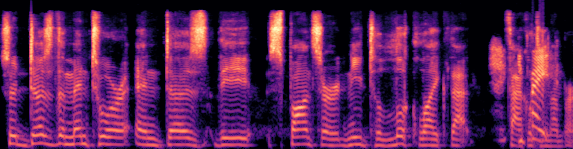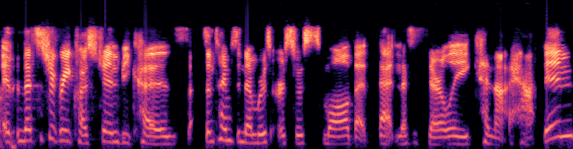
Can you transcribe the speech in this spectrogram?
so does the mentor and does the sponsor need to look like that faculty right. member? And that's such a great question because sometimes the numbers are so small that that necessarily cannot happen.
